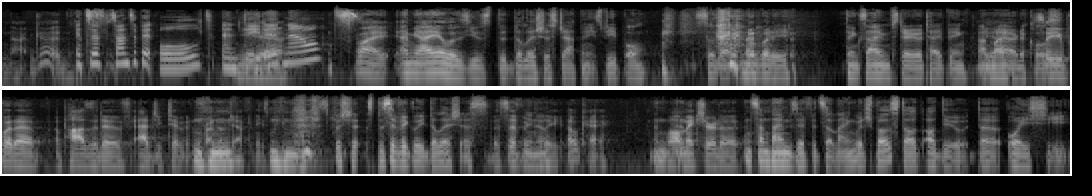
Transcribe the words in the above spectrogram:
not good. It's a, sounds a bit old and dated Yeah. now. That's why. I mean, I always use the delicious Japanese people, so that nobody thinks I'm stereotyping on my Yeah. articles. So you put a, a positive adjective in front Mhm. of Japanese people. Mhm. Speci- specifically delicious. Specifically, okay. And, Well, I'll make sure to. and sometimes if it's a language post, I'll I'll do the oishi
